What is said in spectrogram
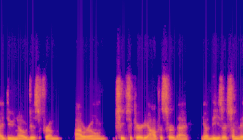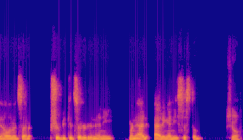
I do know just from our own chief security officer that you know these are some of the elements that should be considered in any when add, adding any system Sure.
